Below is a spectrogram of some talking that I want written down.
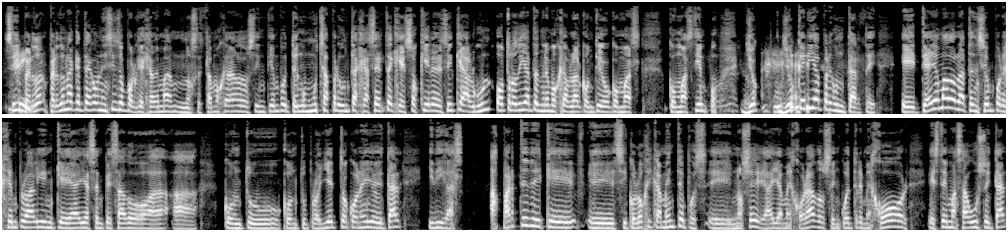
sí, Perdona, perdona que te haga un inciso porque es que además nos estamos quedando sin tiempo y tengo muchas preguntas que hacerte que eso quiere decir que algún otro día tendremos que hablar contigo con más con más tiempo. Yo yo quería preguntarte, eh, ¿te ha llamado la atención, por ejemplo, alguien que hayas empezado a, a- con tu con tu proyecto con ellos y tal y digas Aparte de que eh, psicológicamente, pues, eh, no sé, haya mejorado, se encuentre mejor, esté más a gusto y tal,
